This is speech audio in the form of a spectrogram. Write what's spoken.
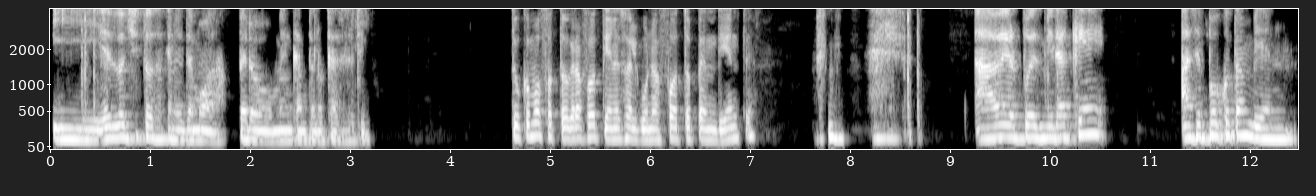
y es lo chistoso que no es de moda, pero me encanta lo que hace ese tipo. ¿Tú como fotógrafo tienes alguna foto pendiente? A ver, pues mira que hace poco también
